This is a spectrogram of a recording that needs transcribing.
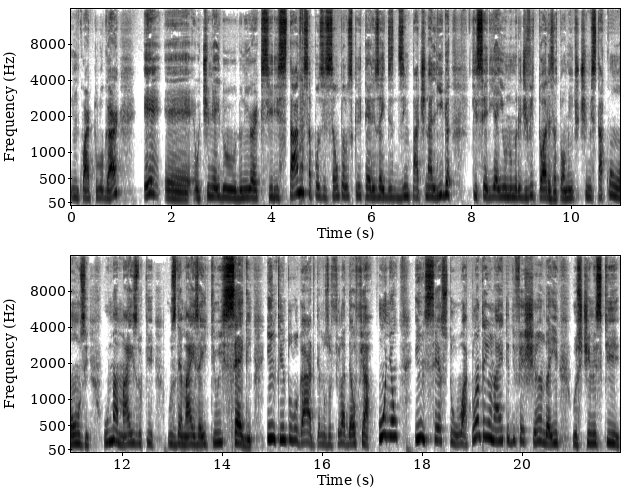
em quarto lugar. E é, o time aí do, do New York City está nessa posição pelos critérios aí de desempate na liga que seria aí o número de vitórias. Atualmente o time está com 11, uma mais do que os demais aí que os seguem. Em quinto lugar, temos o Philadelphia Union, em sexto o Atlanta United fechando aí os times que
